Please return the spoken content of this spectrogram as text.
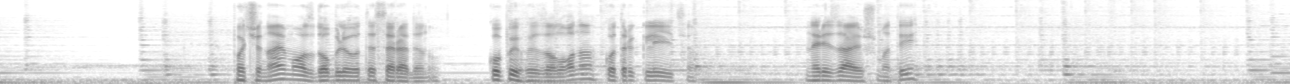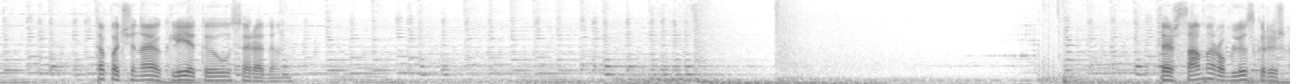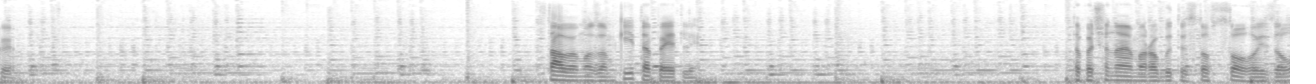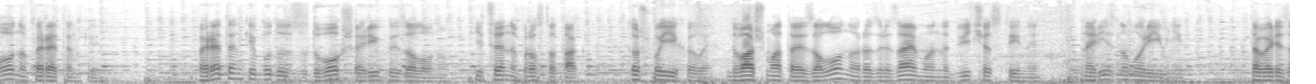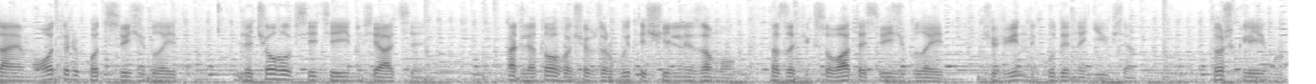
Починаємо оздоблювати середину. Купив ізолона, котрий клеїться. Нарізаю шмати та починаю клеїти усередину. Те ж саме роблю з кришкою. Ставимо замки та петлі. Та починаємо робити з товстого ізолону перетинки. Перетинки будуть з двох шарів ізолону. І це не просто так. Тож поїхали. Два шмата ізолону розрізаємо на дві частини на різному рівні. Та вирізаємо отвір під Switchblade. Для чого всі ці інусіації? А для того, щоб зробити щільний замок та зафіксувати Switchblade, щоб він нікуди не дівся. Тож клеїмо.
